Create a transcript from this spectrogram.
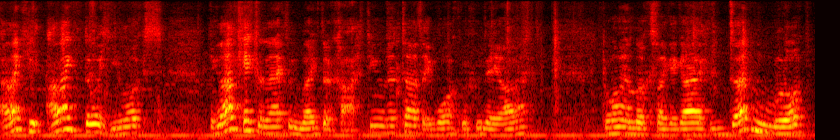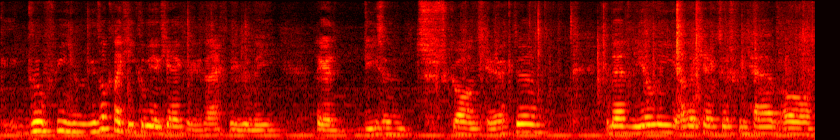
I like he, I like the way he looks. Like a lot of characters actually like their costumes and stuff. They walk with who they are. Doorman looks like a guy who doesn't look goofy. He looks like he could be a character. He's actually really like a decent, strong character. And then the only other characters we have are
